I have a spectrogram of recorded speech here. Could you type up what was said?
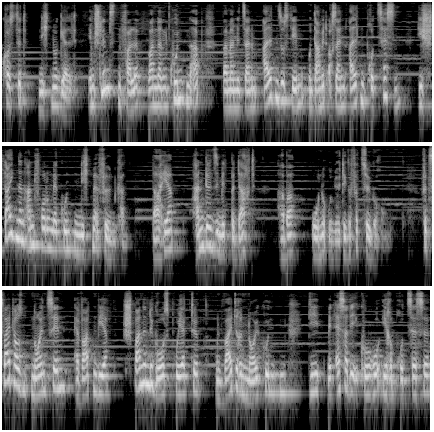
kostet nicht nur Geld. Im schlimmsten Falle wandern Kunden ab, weil man mit seinem alten System und damit auch seinen alten Prozessen die steigenden Anforderungen der Kunden nicht mehr erfüllen kann. Daher handeln Sie mit Bedacht, aber ohne unnötige Verzögerung. Für 2019 erwarten wir spannende Großprojekte und weitere Neukunden, die mit SAD Ecoro ihre Prozesse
